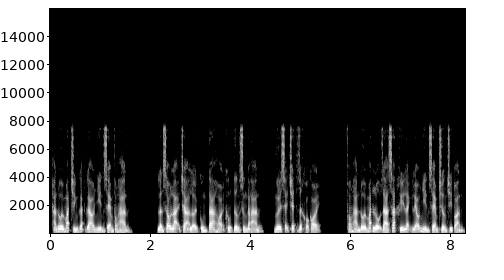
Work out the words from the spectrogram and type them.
hắn đôi mắt chính gắt gao nhìn xem phong hàn. Lần sau lại trả lời cùng ta hỏi không tương xứng đáp án, ngươi sẽ chết rất khó coi. Phong hàn đôi mắt lộ ra sát khí lạnh lẽo nhìn xem trương trí toàn,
